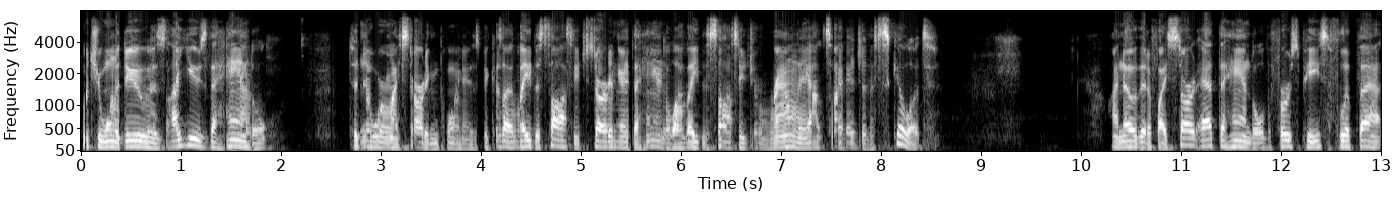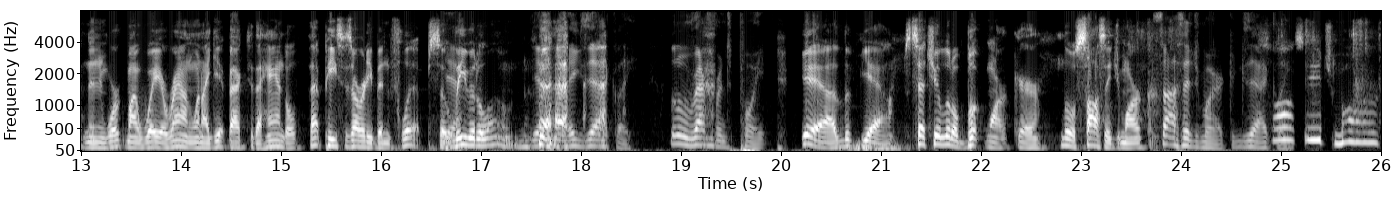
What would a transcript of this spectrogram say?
What you want to do is I use the handle to know where my starting point is because I laid the sausage starting at the handle. I laid the sausage around the outside edge of the skillet. I know that if I start at the handle, the first piece, flip that, and then work my way around when I get back to the handle, that piece has already been flipped. So Yeah. leave it alone. Yeah, exactly. Little reference point. Yeah, yeah. Set you a little bookmark or a little sausage mark. Sausage mark. Exactly. Sausage mark.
